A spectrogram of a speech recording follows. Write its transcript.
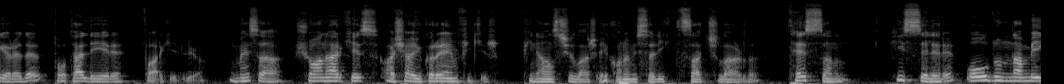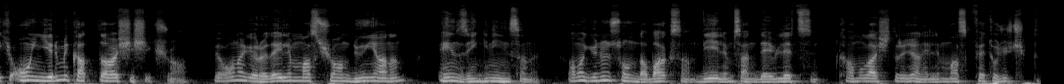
göre de total değeri fark ediliyor. Mesela şu an herkes aşağı yukarı en fikir. Finansçılar, ekonomistler, iktisatçılar da. Tesla'nın hisseleri olduğundan belki 10-20 kat daha şişik şu an. Ve ona göre de Elon Musk şu an dünyanın en zengin insanı. Ama günün sonunda baksan diyelim sen devletsin. Kamulaştıracaksın Elon Musk FETÖ'cü çıktı.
